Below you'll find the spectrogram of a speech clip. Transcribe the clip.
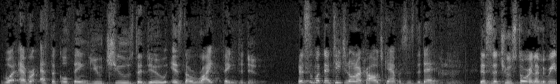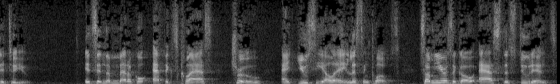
whatever ethical thing you choose to do is the right thing to do. This is what they're teaching on our college campuses today. This is a true story. Let me read it to you. It's in the medical ethics class, true, at UCLA. Listen close. Some years ago, asked the students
